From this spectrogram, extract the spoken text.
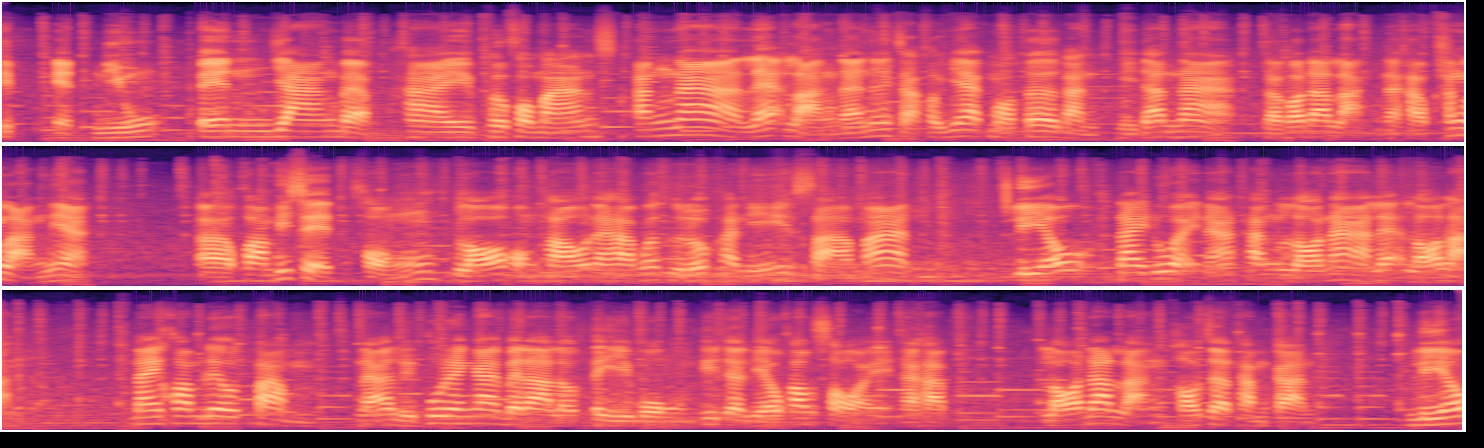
21 นิ้ว เป็นยางแบบ High Performance ทั้งหน้าและหลังนะ เนื่องจากเขาแยกมอเตอร์กัน มีด้านหน้าแล้วก็ด้านหลังนะครับ ข้างหลังเนี่ยความพิเศษของล้อของเขานะครับ ก็คือรถคันนี้สามารถเลี้ยวได้ด้วยนะ ทั้งล้อหน้าและล้อหลัง ในความเร็วต่ำนะ หรือพูดง่ายๆ เวลาเราตีวงที่จะเลี้ยวเข้าซอยนะครับ ล้อด้านหลังเขาจะทำการเลี้ยว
